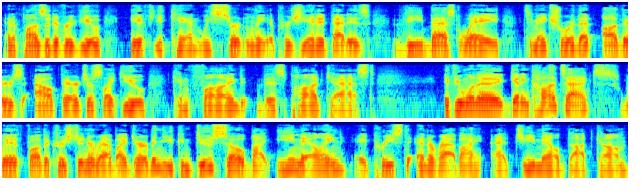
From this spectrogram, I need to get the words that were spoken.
and a positive review if you can. We certainly appreciate it. That is the best way to make sure that others out there, just like you, can find this podcast. If you want to get in contact with Father Christian and Rabbi Durbin, you can do so by emailing a priest and a rabbi at gmail.com.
